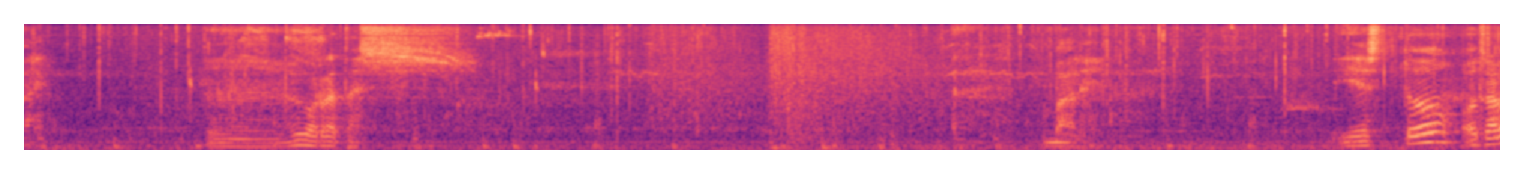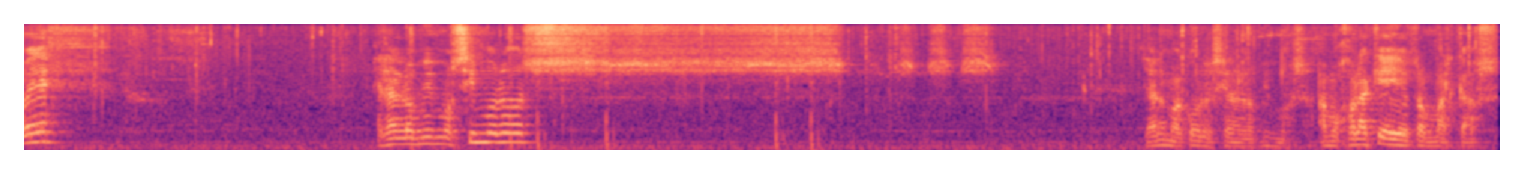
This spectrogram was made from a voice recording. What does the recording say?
Vale. Luego ratas. Vale. Y esto, otra vez. ¿Eran los mismos símbolos? Ya no me acuerdo si eran los mismos. A lo mejor aquí hay otros marcados.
